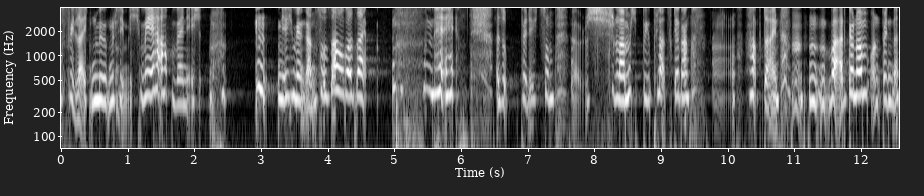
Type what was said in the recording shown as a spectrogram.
vielleicht mögen sie mich mehr, wenn ich nicht mehr ganz so sauber sei. Also bin ich zum äh, Schlammspielplatz gegangen, hab da ein Bad genommen und bin dann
